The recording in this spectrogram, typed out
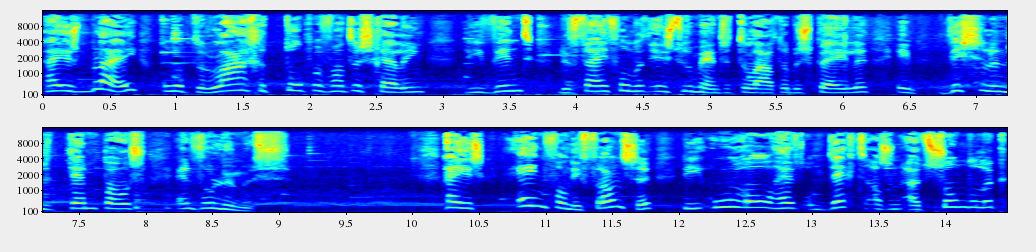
Hij is blij om op de lage toppen van de Schelling die wind de 500 instrumenten te laten bespelen in wisselende tempo's en volumes. Hij is één van die Fransen die Oerol heeft ontdekt als een uitzonderlijk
